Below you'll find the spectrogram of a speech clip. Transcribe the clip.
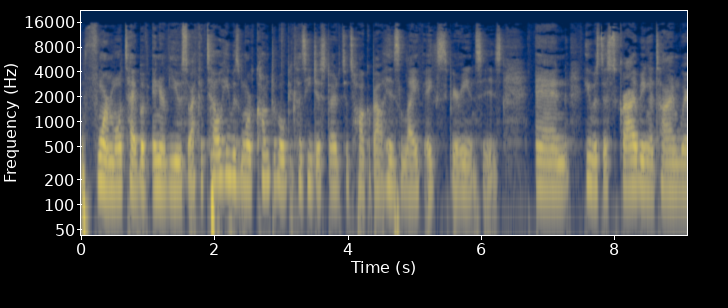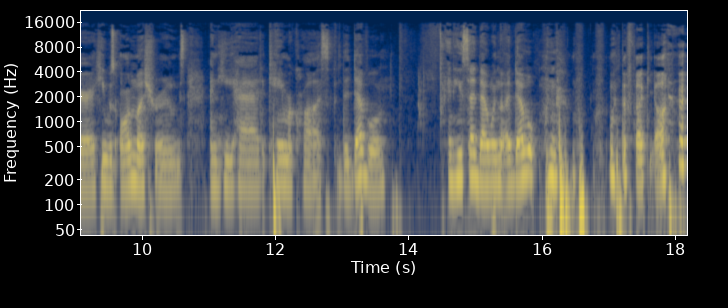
informal type of interview, so I could tell he was more comfortable because he just started to talk about his life experiences. And he was describing a time where he was on mushrooms and he had came across the devil and he said that when the devil, what the fuck, y'all?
